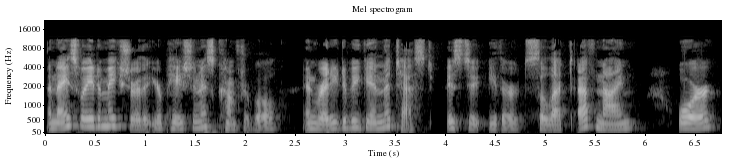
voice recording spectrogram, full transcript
A nice way to make sure that your patient is comfortable and ready to begin the test is to either select F9 or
